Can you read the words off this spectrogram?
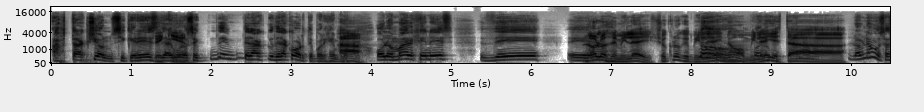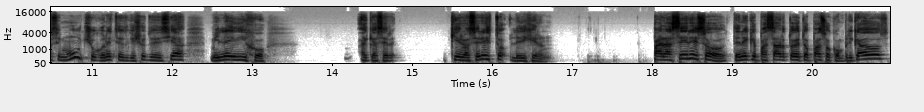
abstracción, si querés, ¿De algunos de, de la, de la corte, por ejemplo. Ah. O los márgenes de... eh, no los de Milei. Yo creo que Milei no. No, Milei bueno, está. Lo hablamos hace mucho con este que yo te decía. Mi ley dijo: hay que hacer, quiero hacer esto. Le dijeron: para hacer eso, tenés que pasar todos estos pasos complicados.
